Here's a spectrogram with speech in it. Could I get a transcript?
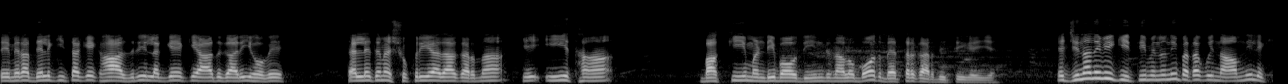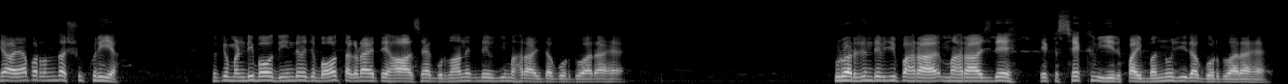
ਤੇ ਮੇਰਾ ਦਿਲ ਕੀਤਾ ਕਿ ਇੱਕ ਹਾਜ਼ਰੀ ਲੱਗੇ ਕਿ ਯਾਦਗਾਰੀ ਹੋਵੇ। ਪਹਿਲੇ ਤੇ ਮੈਂ ਸ਼ੁਕਰੀਆ ਅਦਾ ਕਰਦਾ ਕਿ ਇਹ ਥਾਂ ਬਾਕੀ ਮੰਡੀ ਬਾਉਦੀਨ ਦੇ ਨਾਲੋਂ ਬਹੁਤ ਬਿਹਤਰ ਕਰ ਦਿੱਤੀ ਗਈ ਹੈ। ਇਹ ਜਿਨ੍ਹਾਂ ਨੇ ਵੀ ਕੀਤੀ, ਮੈਨੂੰ ਨਹੀਂ ਪਤਾ, ਕੋਈ ਨਾਮ ਨਹੀਂ ਲਿਖਿਆ ਹੋਇਆ, ਪਰ ਉਹਨਾਂ ਦਾ ਸ਼ੁਕਰੀਆ। ਕਿਉਂਕਿ ਮੰਡੀ ਬਾਉਦੀਨ ਦੇ ਵਿੱਚ ਬਹੁਤ ਤਗੜਾ ਇਤਿਹਾਸ ਹੈ। ਗੁਰੂ ਨਾਨਕ ਦੇਵ ਜੀ ਮਹਾਰਾਜ ਦਾ ਗੁਰਦੁਆਰਾ ਹੈ। ਗੁਰੂ ਅਰਜਨ ਦੇਵ ਜੀ ਪਹਰਾ- ਮਹਾਰਾਜ ਦੇ ਇੱਕ ਸਿੱਖ ਵੀਰ, ਭਾਈ ਬੰਨੂ ਜੀ ਦਾ ਗੁਰਦੁਆਰਾ ਹੈ।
